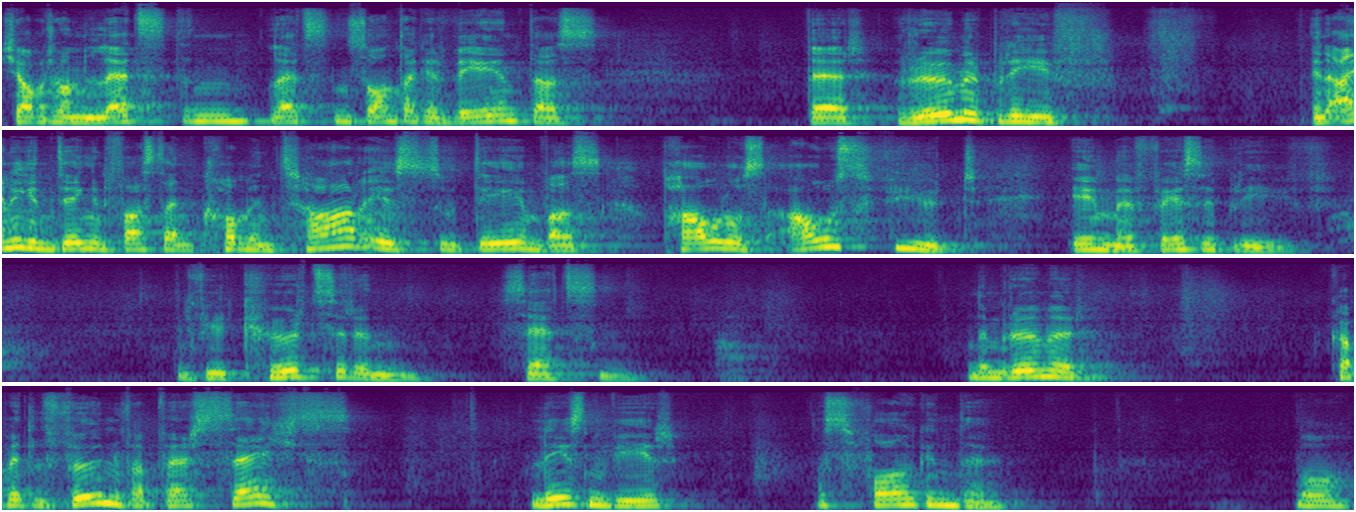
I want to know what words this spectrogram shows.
Ich habe schon letzten, letzten Sonntag erwähnt, dass der Römerbrief in einigen Dingen fast ein Kommentar ist zu dem, was Paulus ausführt im Epheserbrief. In viel kürzeren Sätzen. Und im Römer Kapitel 5, ab Vers 6 lesen wir das Folgende, wo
